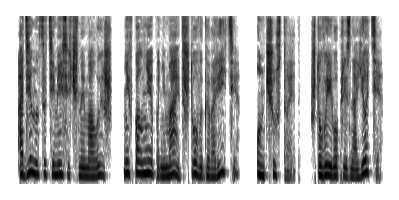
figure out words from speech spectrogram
одиннадцатимесячный малыш не вполне понимает, что вы говорите, он чувствует, что вы его признаете,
